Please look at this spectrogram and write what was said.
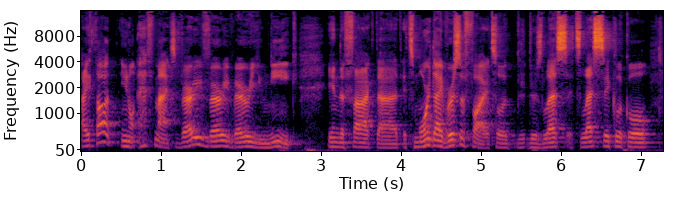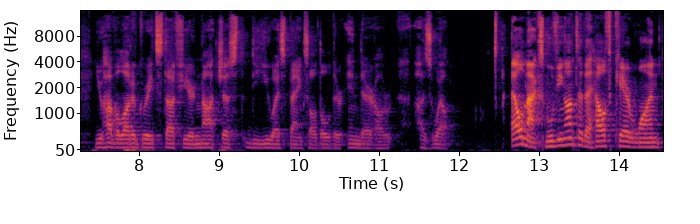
I thought you know fmax very very very unique in the fact that it's more diversified. So there's less it's less cyclical. You have a lot of great stuff here not just the us banks although they're in there as well LMAX, moving on to the healthcare one.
